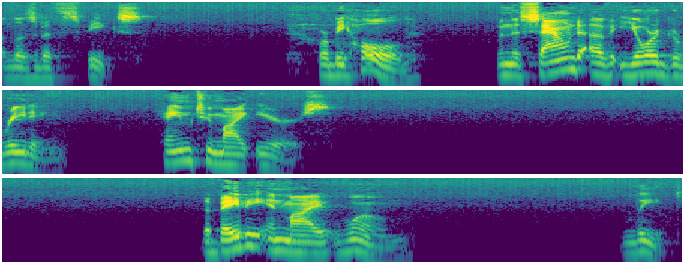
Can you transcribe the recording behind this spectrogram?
Elizabeth speaks. For behold, when the sound of your greeting came to my ears, the baby in my womb leaped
